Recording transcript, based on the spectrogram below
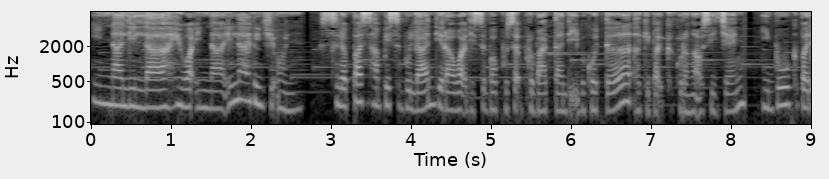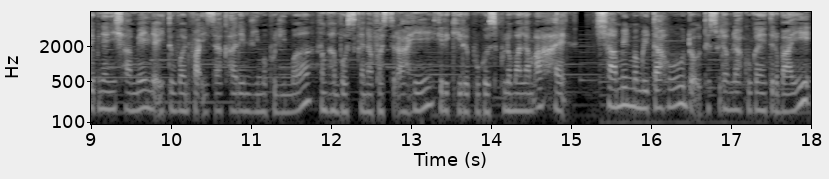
Inna lillahi wa inna ilaihi raji'un. Selepas hampir sebulan dirawat di sebuah pusat perubatan di ibu kota akibat kekurangan oksigen, ibu kepada penyanyi Syamil iaitu Wan Faizah Karim 55 menghembuskan nafas terakhir kira-kira pukul 10 malam Ahad. Syamil memberitahu doktor sudah melakukan yang terbaik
